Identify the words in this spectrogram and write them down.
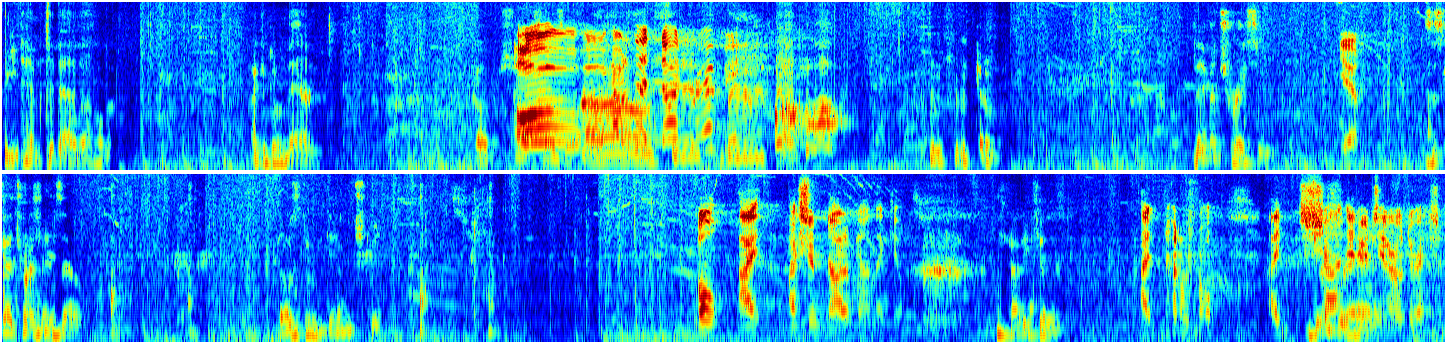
beat him to death. Hold on, hold on. I can put him There. sleep. Oh, shit. Oh, Sizer. uh, how did that not shit, grab me? Get him. They have a tracer? Yeah. Is this guy trying men's out? I was doing damage to him. Oh, I I should not have gotten that kill. How do you kill him? I, I don't know. I shot in a general direction.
